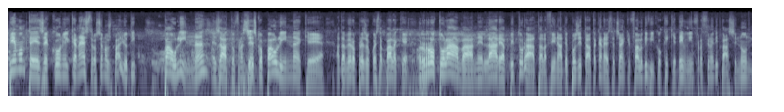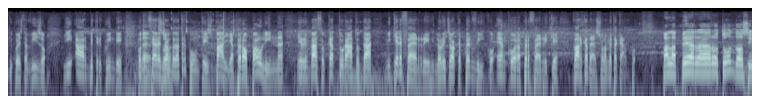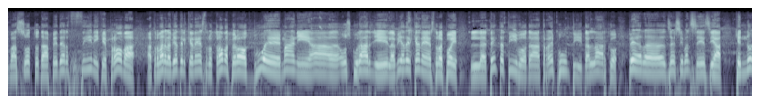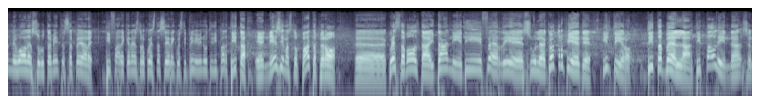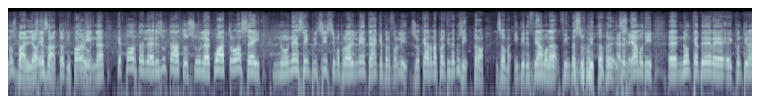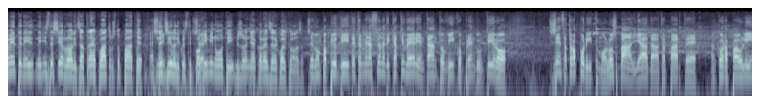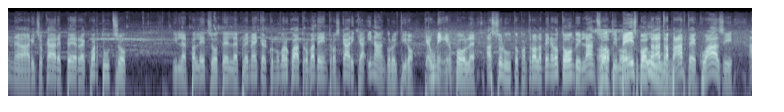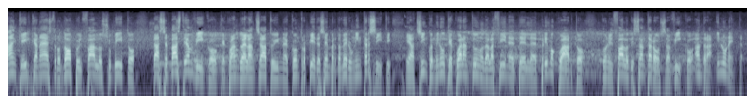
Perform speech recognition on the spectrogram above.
piemontese con il canestro se non sbaglio di Paulin. Esatto Francesco Paulin che ha davvero preso questa palla che rotolava nell'area pitturata alla fine ha depositato a canestro. C'è anche il fallo di Vico che chiedeva infrazione di passi non di questo avviso gli arbitri quindi potenziale Beh, gioco da tre punti. Sbaglia però Paulin il rimbalzo catturato da Michele Ferri lo rigioca per Vico e ancora per Ferri che varca adesso la metà campo Palla per Rotondo, si va sotto da Pederzini che prova a trovare la via del canestro, trova però due mani a oscurargli la via del canestro e poi il tentativo da tre punti dall'arco per eh, Jesse Valsesia che non ne vuole assolutamente sapere di fare canestro questa sera in questi primi minuti di partita. È ennesima stoppata però eh, questa volta ai danni di Ferri e sul contropiede il tiro di tabella di Paulin, se non sbaglio, Sì, esatto, di Paulin che porta il risultato sul 4 a 6. Non è semplicissimo probabilmente anche per Forlì giocare una partita così, però insomma indirizziamola fin da subito Eh, cerchiamo di eh, non cadere eh, continuamente nei- negli stessi errori, già 3 o 4 stoppate Eh sì. nel giro di questi pochi Sì. minuti, bisogna correggere qualcosa. Serve un po' più di determinazione e di cattiveria. Intanto Vico prende un tiro senza troppo ritmo, lo sbaglia. Dall'altra parte ancora Paolin a rigiocare per Quartuccio. Il palleggio del playmaker con numero 4 va dentro, scarica in angolo il tiro che è un airball assoluto, controlla bene Rotondo, il lancio Ottimo. baseball Uh. dall'altra parte quasi anche il canestro dopo il fallo subito da Sebastian Vico che quando è lanciato in contropiede sembra davvero un intercity e a 5 minuti e 41 dalla fine del primo quarto con il fallo di Santa Rossa Vico andrà in lunetta.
